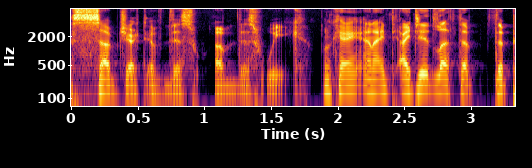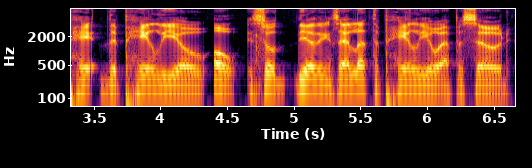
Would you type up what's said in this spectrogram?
subject of this of this week. Okay, and I, I did let the the the paleo. Oh, so the other thing is I let the paleo episode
